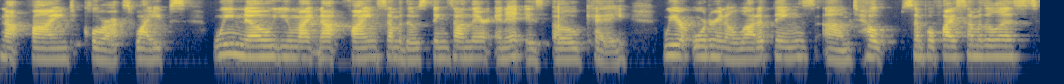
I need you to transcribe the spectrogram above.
not find Clorox wipes. We know you might not find some of those things on there, and it is okay. We are ordering a lot of things um, to help simplify some of the lists,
